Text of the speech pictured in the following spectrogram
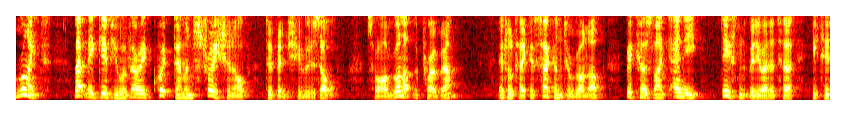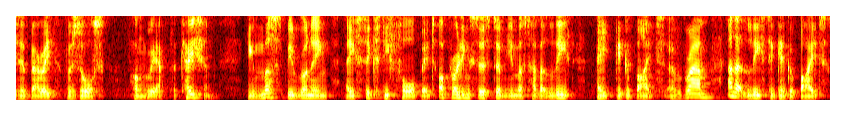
Right, let me give you a very quick demonstration of DaVinci Resolve. So I'll run up the program It'll take a second to run up because like any decent video editor, it is a very resource hungry application. You must be running a 64-bit operating system, you must have at least 8 gigabytes of RAM and at least a gigabyte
